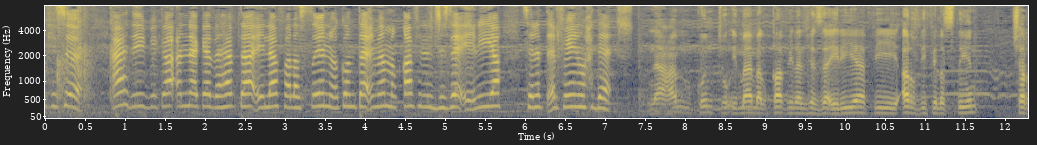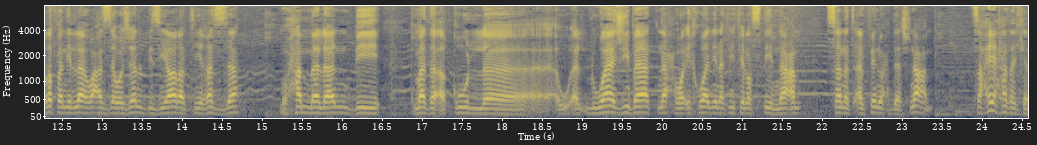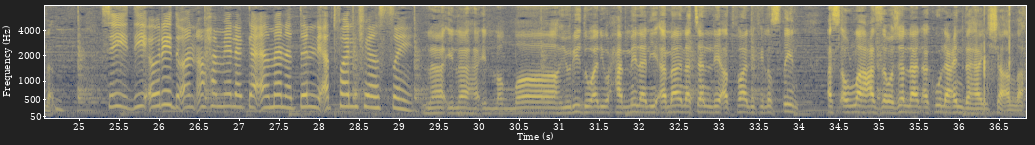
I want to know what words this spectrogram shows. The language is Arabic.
سيدي البروفيسور أهدي بك أنك ذهبت إلى فلسطين وكنت إمام القافلة الجزائرية سنة 2011 نعم كنت إمام القافلة الجزائرية في أرض فلسطين. شرفني الله عز وجل بزيارة غزة محملا بماذا أقول آه، الواجبات نحو إخواننا في فلسطين. نعم سنة 2011 نعم صحيح هذا الكلام. سيدي أريد أن أحملك أمانة لأطفال فلسطين. لا إله إلا الله. يريد أن يحملني أمانة لأطفال فلسطين. أسأل الله عز وجل أن أكون عندها إن شاء الله.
